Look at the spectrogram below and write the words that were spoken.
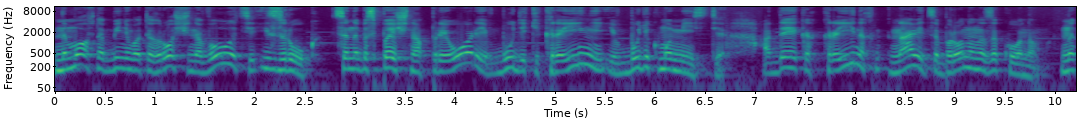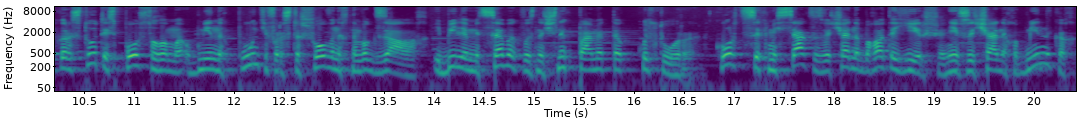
Не можна обмінювати гроші на вулиці із рук. Це небезпечно апріорі в будь-якій країні і в будь-якому місті, а в деяких країнах навіть заборонено законом. Не користуйтесь послугами обмінних пунктів, розташованих на вокзалах і біля місцевих визначних пам'яток культури. Курс в цих місцях зазвичай набагато гірше, ніж в звичайних обмінниках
